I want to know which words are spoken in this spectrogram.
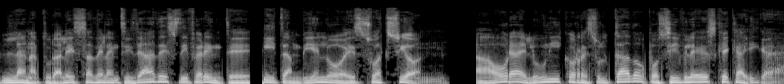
la naturaleza de la entidad es diferente, y también lo es su acción. Ahora el único resultado posible es que caiga.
